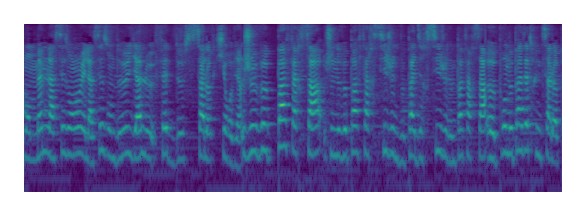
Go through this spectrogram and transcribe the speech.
même la saison 1 et la saison 2, il y a le fait de salope qui revient. Je veux pas faire ça, je ne veux pas faire ci, je ne veux pas dire ci, je ne veux pas faire ça euh, pour ne pas être une salope.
